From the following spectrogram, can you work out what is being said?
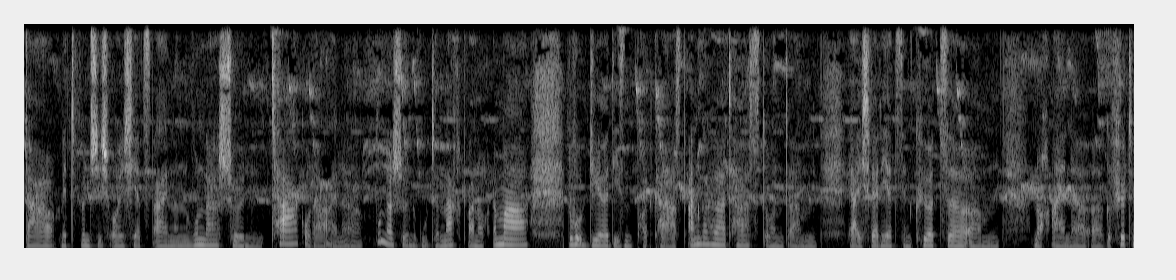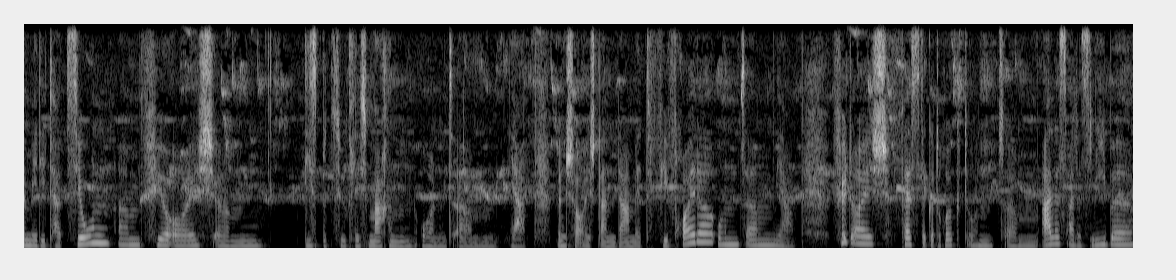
damit wünsche ich euch jetzt einen wunderschönen Tag oder eine wunderschöne gute Nacht, wann auch immer du dir diesen Podcast angehört hast. Und ähm, ja, ich werde jetzt in Kürze ähm, noch eine äh, geführte Meditation ähm, für euch ähm, diesbezüglich machen und ähm, ja, wünsche euch dann damit viel Freude und ähm, ja, fühlt euch feste gedrückt und ähm, alles, alles Liebe.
